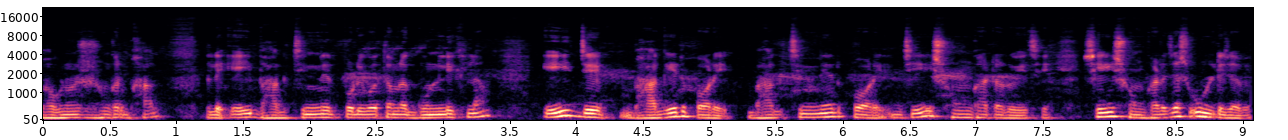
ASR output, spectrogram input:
ভগ্নাংশ সংখ্যার ভাগ, তাহলে এই ভাগ চিহ্নের পরিবর্তে আমরা গুণ লিখলাম। এই যে ভাগের পরে, ভাগ চিহ্নের পরে যে সংখ্যাটা রয়েছে, সেই সংখ্যাটা জাস্ট উল্টে যাবে।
